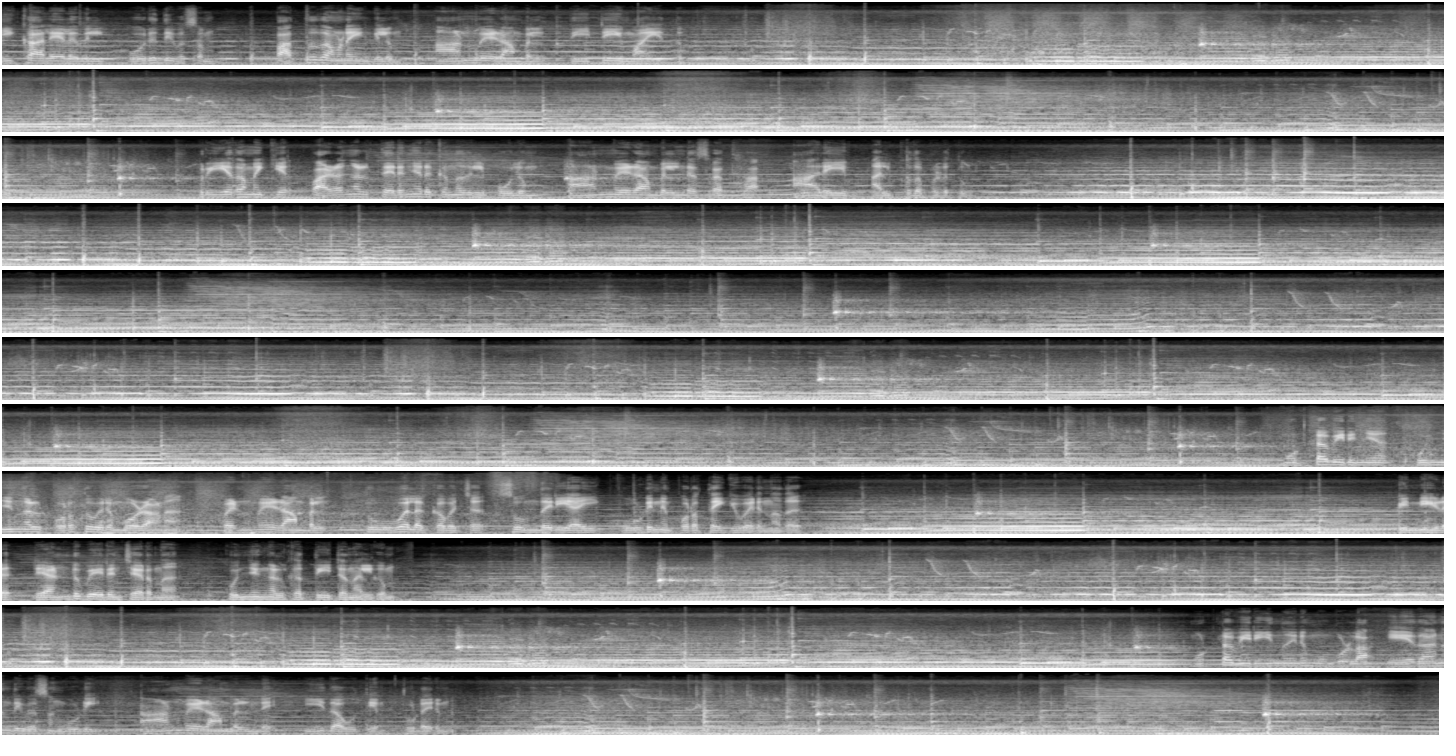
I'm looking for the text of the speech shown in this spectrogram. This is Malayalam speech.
ഈ കാലയളവിൽ ഒരു ദിവസം പത്ത് തവണയെങ്കിലും ആൺവേഴാമ്പൽ തീറ്റയുമായി എത്തും. പ്രിയതമയ്ക്ക് പഴങ്ങൾ തിരഞ്ഞെടുക്കുന്നതിൽ പോലും ആൺവേഴാമ്പലിന്റെ ശ്രദ്ധ ആരെയും അത്ഭുതപ്പെടുത്തും. മുട്ട വിരിഞ്ഞ് കുഞ്ഞുങ്ങൾ പുറത്തു വരുമ്പോഴാണ് പെൺമേഴാമ്പൽ തൂവലൊക്കെ വെച്ച് സുന്ദരിയായി കൂടിന് പുറത്തേക്ക് വരുന്നത്. പിന്നീട് രണ്ടുപേരും ചേർന്ന് കുഞ്ഞുങ്ങൾക്ക് തീറ്റ നൽകും. വിരിയുന്നതിന് മുമ്പുള്ള ഏതാനും ദിവസം കൂടി ആൺവേഴാമ്പലിന്റെ ഈ ദൗത്യം തുടരും.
